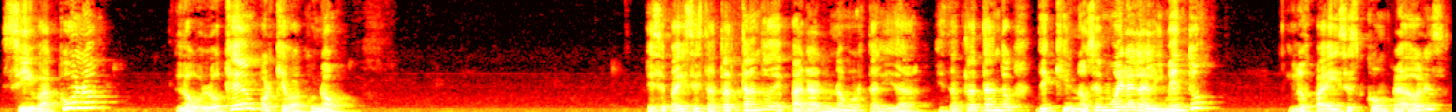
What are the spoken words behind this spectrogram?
Si vacuno, lo bloquean porque vacunó. Ese país está tratando de parar una mortalidad, está tratando de que no se muera el alimento y los países compradores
